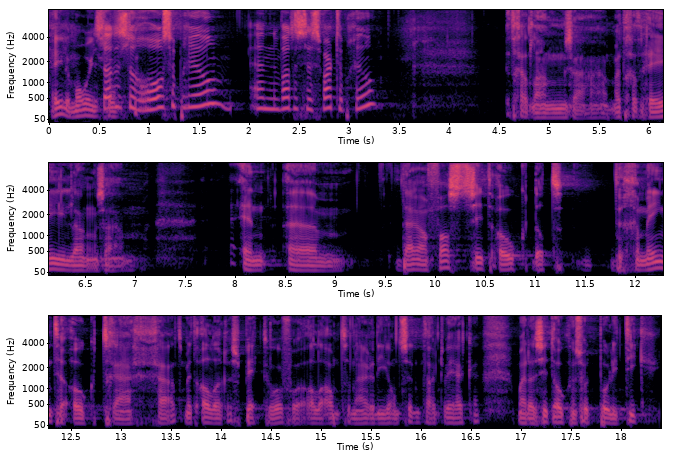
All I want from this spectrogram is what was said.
Hele mooie Dus dat is de roze bril. En wat is de zwarte bril? Het gaat langzaam, het gaat heel langzaam. En ehm, daaraan vast zit ook dat de gemeente ook traag gaat. Met alle respect hoor, voor alle ambtenaren die ontzettend hard werken. Maar daar zit ook een soort politiek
